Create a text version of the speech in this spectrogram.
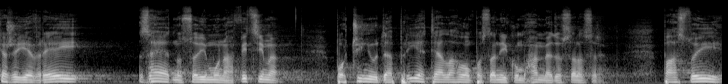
kaže jevreji zajedno s ovim munaficima počinju da prijete Allahovom poslaniku Muhammedu s.a.v. Pa stoji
